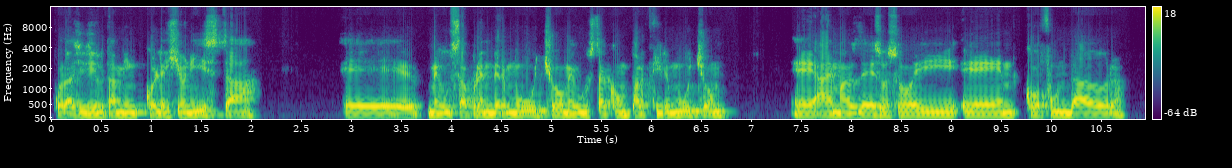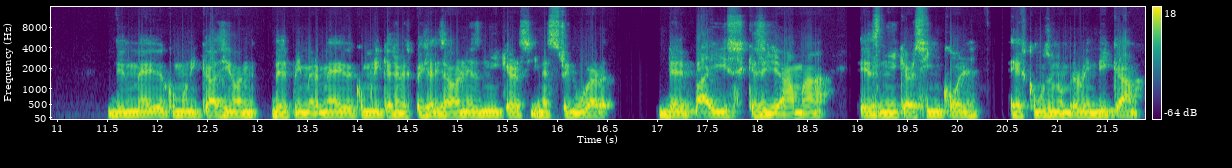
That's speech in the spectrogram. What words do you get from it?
por así decirlo también coleccionista. Eh, me gusta aprender mucho, me gusta compartir mucho. además de eso, soy cofundador de un medio de comunicación, del primer medio de comunicación especializado en sneakers y en streetwear del país que se llama Sneakers Sin Call. Es como su nombre lo indica,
